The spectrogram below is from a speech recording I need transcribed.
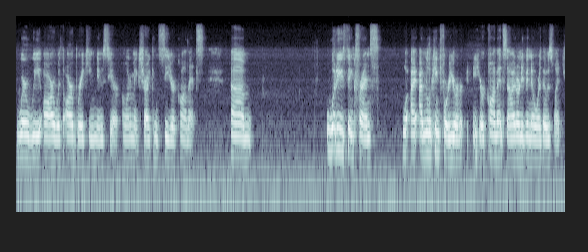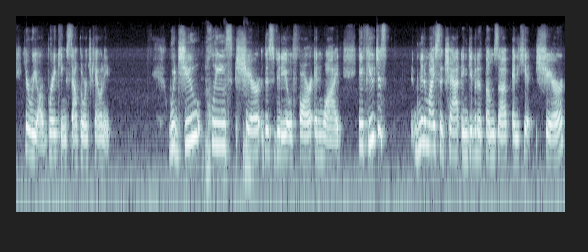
where we are with our breaking news here. I want to make sure I can see your comments. Um, what do you think, friends? Well, I, I'm looking for your your comments now. I don't even know where those went. Here we are, breaking South Orange County. Would you please share this video far and wide? If you just minimize the chat and give it a thumbs up and hit share,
